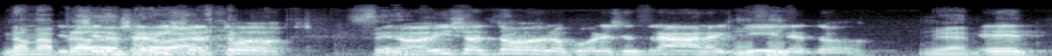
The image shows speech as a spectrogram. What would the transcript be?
No me Se aplauden, los pero aviso a todos, Sí. se los aviso a todos los jugadores central, Alquila, todo. Bien. Eh,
